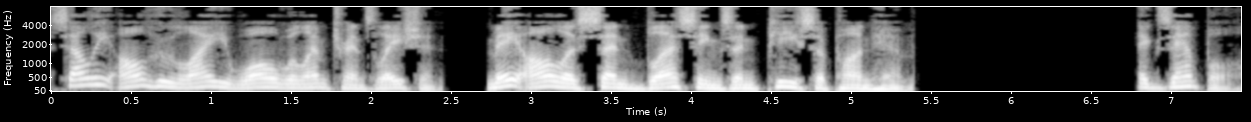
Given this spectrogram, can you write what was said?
Sali alhu lai wal walem translation, May Allah send blessings and peace upon him. Example,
